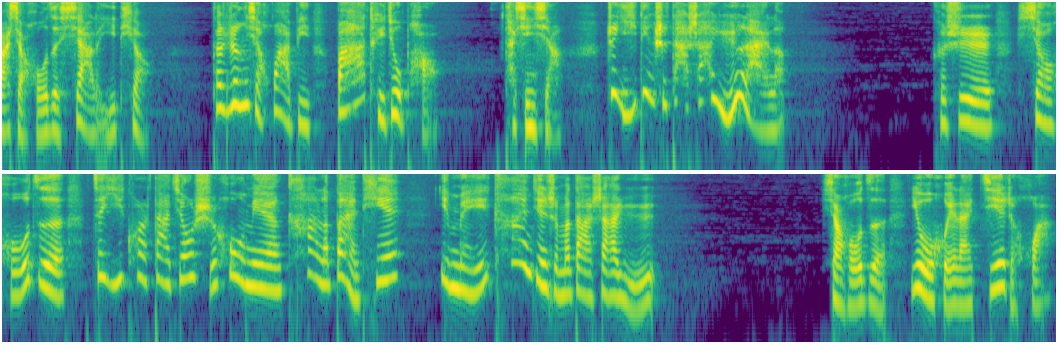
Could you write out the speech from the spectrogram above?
把小猴子吓了一跳，他扔下画笔，拔腿就跑。他心想：这一定是大鲨鱼来了。可是小猴子在一块大礁石后面看了半天，也没看见什么大鲨鱼。小猴子又回来接着画，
